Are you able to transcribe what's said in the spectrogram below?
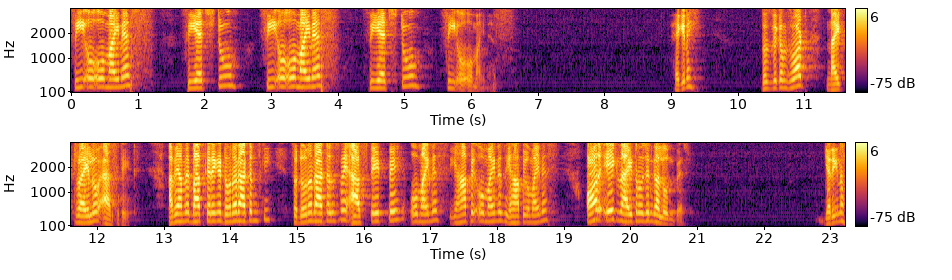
CO minus C H two CO minus C H two CO minus है कि नहीं? This becomes what nitrilo acetate अब यहाँ पे बात करेंगे डोनर एटम्स की। सो डोनर एटम्स में एस्टेट पे ओ माइनस यहाँ पे ओ माइनस यहाँ पे ओ माइनस और एक नाइट्रोजन का लोन पेयर गेटिंग ना?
